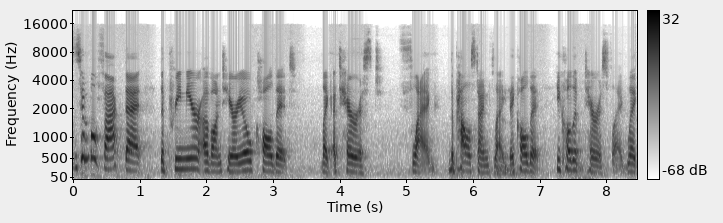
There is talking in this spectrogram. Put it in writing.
the simple fact that the premier of Ontario called it like a terrorist flag, the Palestine flag. They called it. He called it a terrorist flag. Like,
